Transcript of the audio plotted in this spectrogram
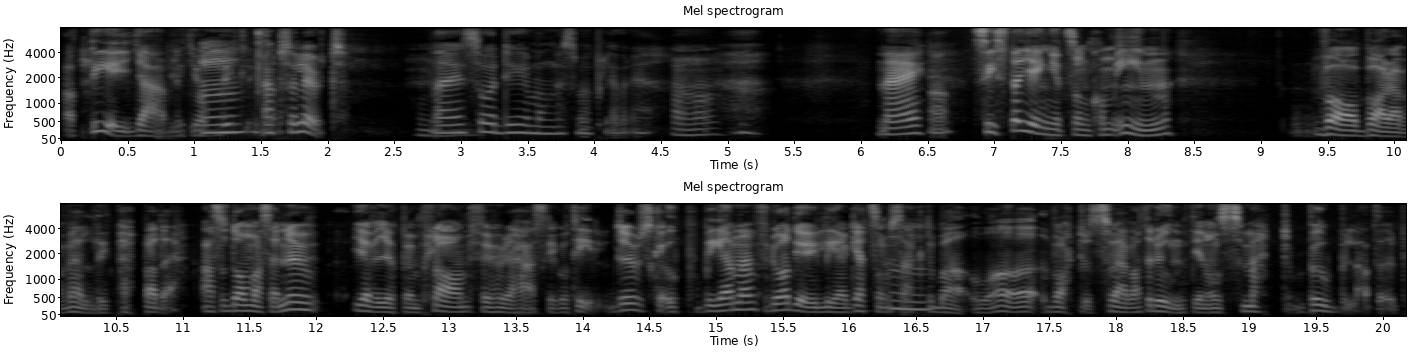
att det är jävligt jobbigt. Mm, liksom. absolut. Nej, så det är många som upplever det. Ja. Nej, Ja. sista gänget som kom in var bara väldigt peppade. Alltså de var så här, nu gör vi upp en plan för hur det här ska gå till. Du ska upp på benen, för då hade jag ju legat som sagt och bara "Åh", varit och svävat runt i någon smärtbubbla typ.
